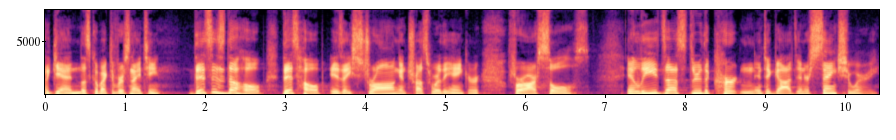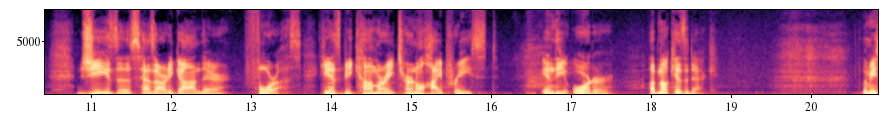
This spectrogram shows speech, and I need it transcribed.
again, let's go back to verse 19. This is the hope. This hope is a strong and trustworthy anchor for our souls. It leads us through the curtain into God's inner sanctuary. Jesus has already gone there for us. He has become our eternal high priest in the order of Melchizedek. Let me,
